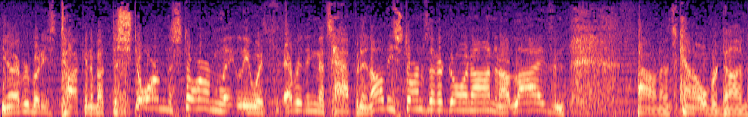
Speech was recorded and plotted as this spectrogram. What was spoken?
You know, everybody's talking about the storm, the storm lately with everything that's happening, all these storms that are going on in our lives, and I don't know, it's kind of overdone.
